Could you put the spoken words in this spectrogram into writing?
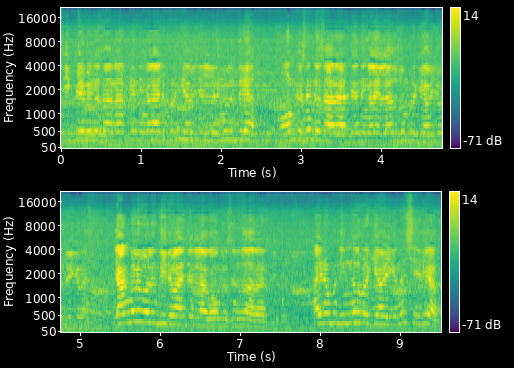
സി പി എമ്മിന്റെ സ്ഥാനാർത്ഥിയെ നിങ്ങൾ ആരും പ്രഖ്യാപിച്ചില്ല നിങ്ങൾ എന്തിനാ കോൺഗ്രസിന്റെ സ്ഥാനാർത്ഥിയെ നിങ്ങൾ എല്ലാ ദിവസവും പ്രഖ്യാപിച്ചുകൊണ്ടിരിക്കുന്നത്? ഞങ്ങൾ പോലും തീരുമാനിച്ചിട്ടില്ല കോൺഗ്രസിന്റെ സ്ഥാനാർത്ഥി. അതിനു മുമ്പ് നിങ്ങൾ പ്രഖ്യാപിക്കുന്നത് ശരിയാണ്.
